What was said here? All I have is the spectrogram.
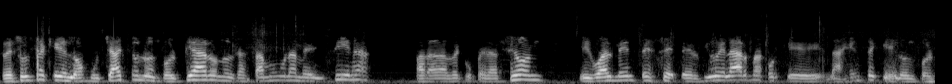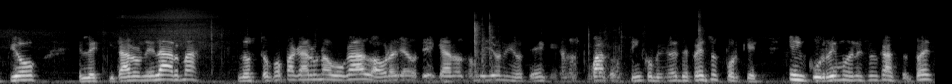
Resulta que los muchachos los golpearon, nos gastamos una medicina para la recuperación, igualmente se perdió el arma porque la gente que los golpeó les quitaron el arma nos tocó pagar un abogado, ahora ya no tiene que darnos dos millones, no tiene que darnos cuatro o cinco millones de pesos porque incurrimos en esos gastos. Entonces,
